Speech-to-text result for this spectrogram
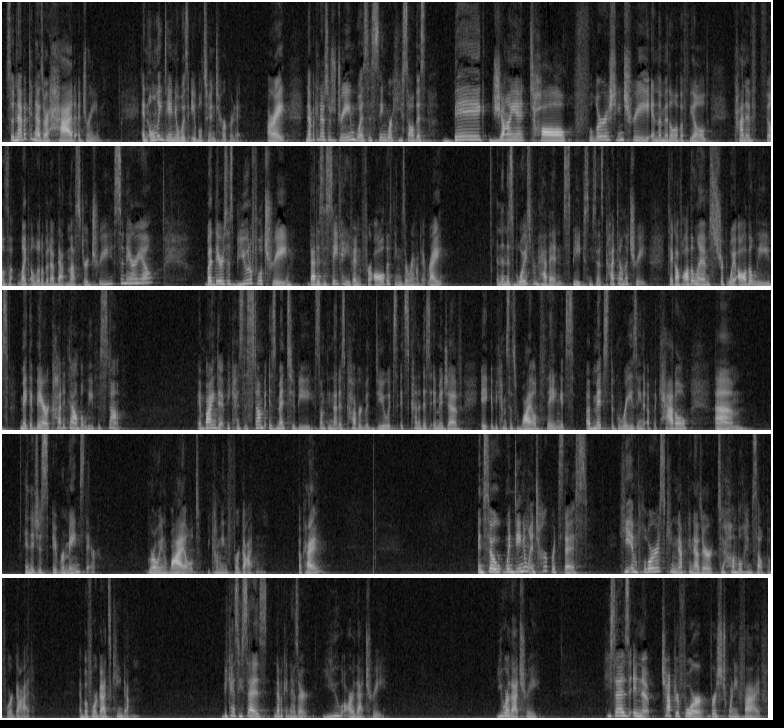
So Nebuchadnezzar had a dream, and only Daniel was able to interpret it. All right? Nebuchadnezzar's dream was this thing where he saw this big, giant, tall, flourishing tree in the middle of a field. Kind of feels like a little bit of that mustard tree scenario. But there's this beautiful tree that is a safe haven for all the things around it, right? And then this voice from heaven speaks and he says, Cut down the tree. Take off all the limbs, strip away all the leaves, make it bare, cut it down, but leave the stump. And bind it because the stump is meant to be something that is covered with dew. It's, it's kind of this image of it, it becomes this wild thing. It's amidst the grazing of the cattle. Um, and it just, it remains there, growing wild, becoming forgotten. Okay? And so when Daniel interprets this, he implores King Nebuchadnezzar to humble himself before God and before God's kingdom. Because he says, Nebuchadnezzar, you are that tree. You are that tree. He says in chapter 4, verse 25,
